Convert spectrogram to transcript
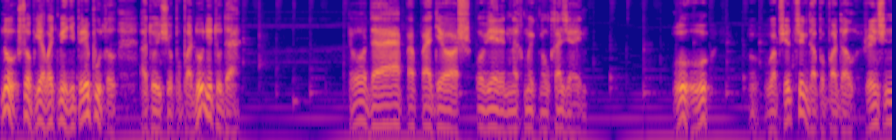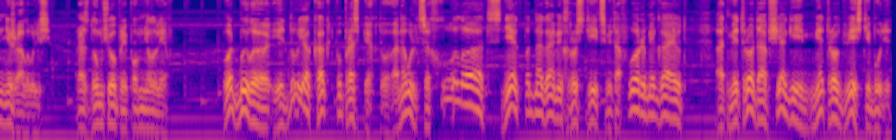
ну, чтоб я во тьме не перепутал, а то еще попаду не туда». «Туда попадешь», — уверенно хмыкнул хозяин. «Угу, вообще-то всегда попадал, женщины не жаловались». Раздумчиво припомнил Лев. Вот было, иду я как-то по проспекту, а на улице холод, снег под ногами хрустит, светофоры мигают. От метро до общаги метров двести будет.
